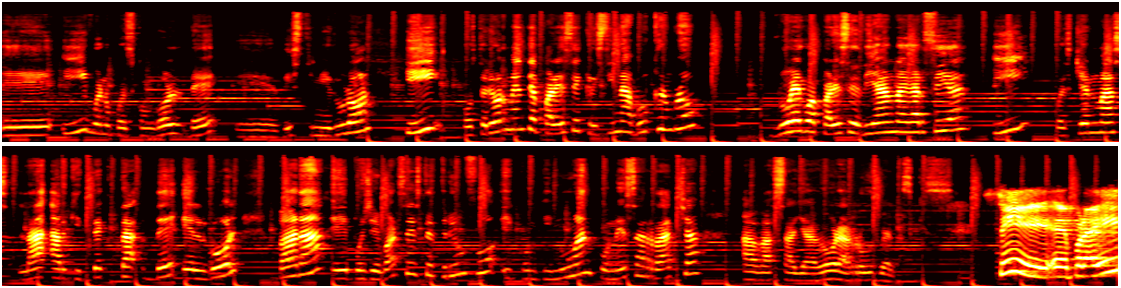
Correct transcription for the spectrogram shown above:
Eh, y bueno, pues con gol de eh, Destiny Durón. Y posteriormente aparece Cristina Buchenbrough. Luego aparece Diana García. Y pues quién más, la arquitecta del el gol para eh, pues llevarse este triunfo y continúan con esa racha avasalladora, Rose Velázquez. Sí, eh, por ahí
